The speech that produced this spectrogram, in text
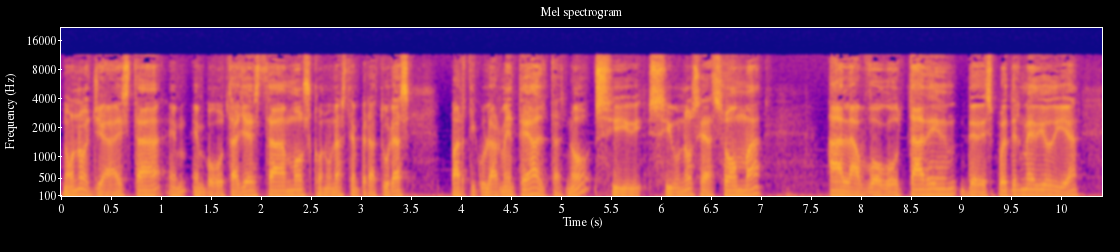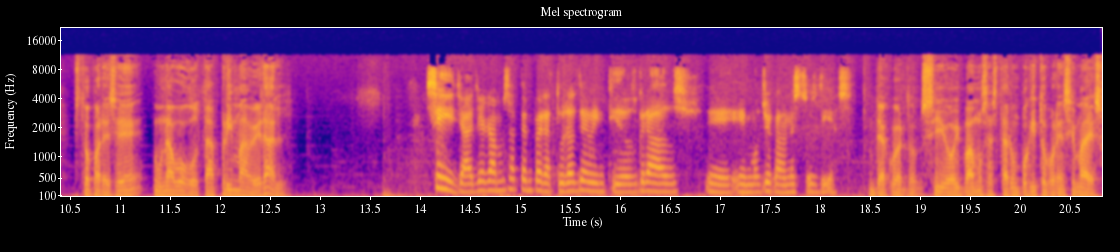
No, no, ya está, en, en Bogotá ya estamos con unas temperaturas particularmente altas, ¿no? Si, si uno se asoma a la Bogotá de, de después del mediodía, esto parece una Bogotá primaveral. Sí, ya llegamos a temperaturas de 22 grados, eh, hemos llegado en estos días. De acuerdo, sí, hoy vamos a estar un poquito por encima de eso.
